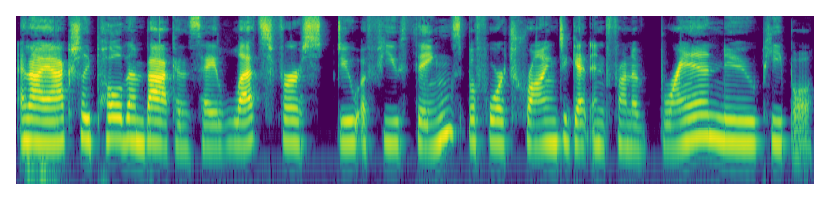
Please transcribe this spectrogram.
And i actually pull them back and say let's first do a few things before trying to get in front of brand new people.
